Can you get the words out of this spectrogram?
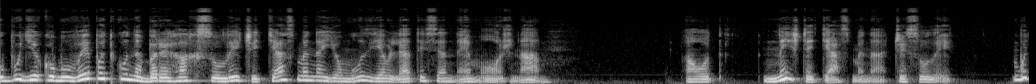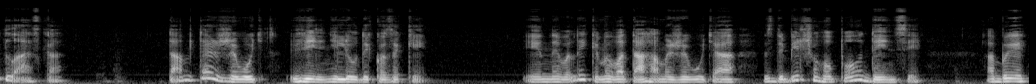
У будь-якому випадку на берегах Сули чи Тясмина йому з'являтися не можна. А от нижче Тясмина чи Сули, будь ласка, там теж живуть вільні люди-козаки. І невеликими ватагами живуть, а здебільшого поодинці, аби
